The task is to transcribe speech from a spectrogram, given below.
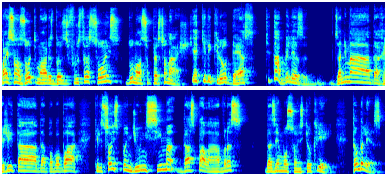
Quais são as oito maiores dores de frustrações do nosso personagem? E aqui ele criou 10, que tá, beleza, desanimada, rejeitada, blá blá blá, que ele só expandiu em cima das palavras das emoções que eu criei. Então, beleza.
